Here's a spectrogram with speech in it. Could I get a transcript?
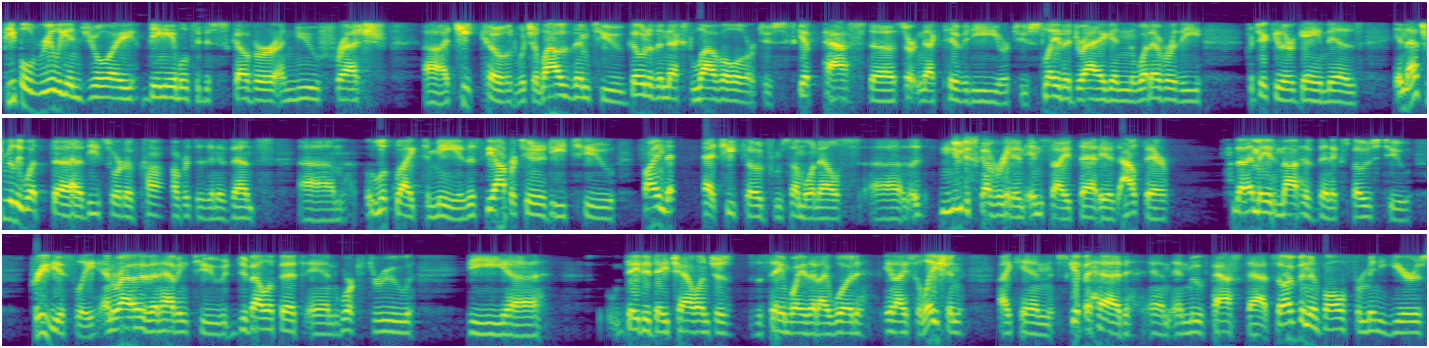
people really enjoy being able to discover a new, fresh uh, cheat code, which allows them to go to the next level or to skip past a certain activity or to slay the dragon, whatever the particular game is. And that's really what uh, these sort of conferences and events um, look like to me. Is it's the opportunity to find that, that cheat code from someone else, uh, a new discovery and insight that is out there that I may not have been exposed to previously, and rather than having to develop it and work through the day to day challenges the same way that I would in isolation, I can skip ahead and, and move past that. So I've been involved for many years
